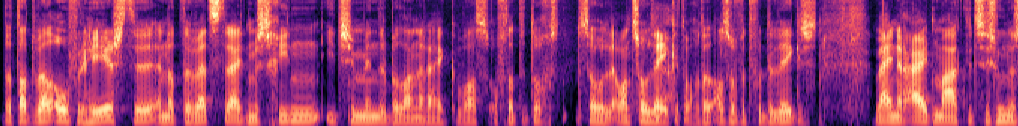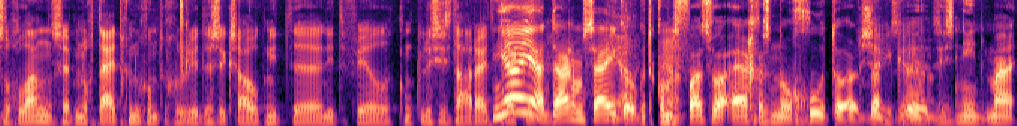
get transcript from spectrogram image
dat dat wel overheerste en dat de wedstrijd misschien ietsje minder belangrijk was. Of dat het toch zo, want zo leek Ja. het toch. Dat alsof het voor de Lakers weinig uitmaakt. Het seizoen is nog lang, ze hebben nog tijd genoeg om te groeien. Dus ik zou ook niet, eh, niet te veel conclusies daaruit Ja, trekken. ja, daarom zei ik Ja. ook. Het komt Ja. vast wel ergens nog goed hoor. Dat, Zeker, eh, ja. het is niet, maar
